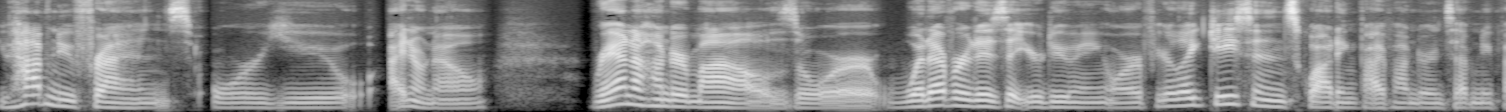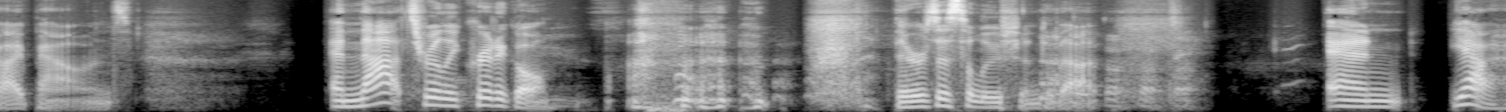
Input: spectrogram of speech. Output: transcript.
you have new friends, or you, I don't know, ran 100 miles, or whatever it is that you're doing, or if you're like Jason squatting 575 pounds. And that's really critical. There's a solution to that. And yeah,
